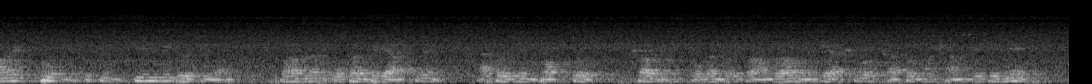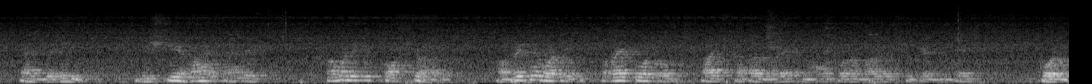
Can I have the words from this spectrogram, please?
আমি খুব একটু চিন্তিত ছিলাম। ভাবলাম ওখান থেকে আসলেন এতদিন ভক্ত সব ওখান থেকে তো আমরাও হেঁটে আসব ঠাকুর মা স্বামীজিকে নিয়ে তার যদি বৃষ্টি হয়, তাহলে সবার একটু কষ্ট হবে হবে তো বটে, সবাই করব হয় ছাতা ধরে নয় কোনোভাবে ছুটে দিতে করব,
